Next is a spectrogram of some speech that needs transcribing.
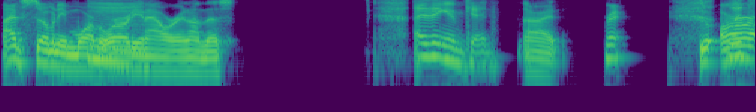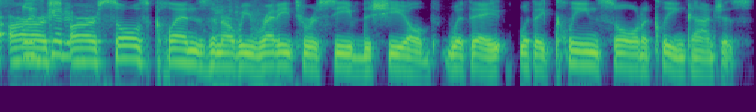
I have so many more, but we're already an hmm. hour in on this. I think I'm good. All right. Right. Do, are, Let's- are, let's our, to- are our souls cleansed and are we ready to receive the shield with a with a clean soul and a clean conscience?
